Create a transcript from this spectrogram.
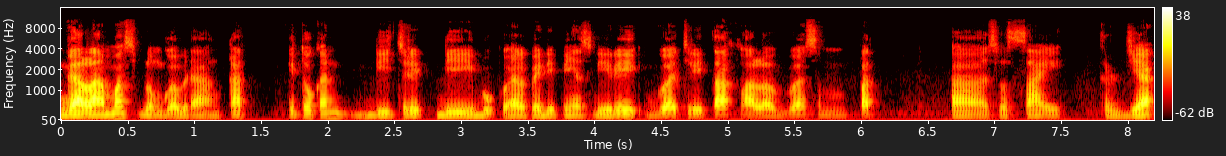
nggak lama sebelum gue berangkat itu kan di di buku LPDP-nya sendiri gue cerita kalau gue sempat uh, selesai kerja,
